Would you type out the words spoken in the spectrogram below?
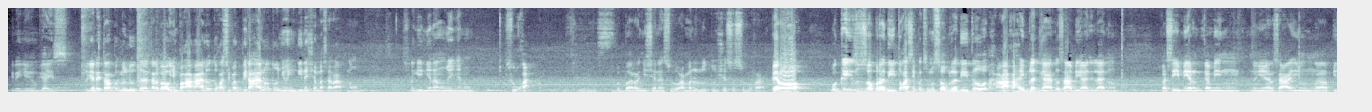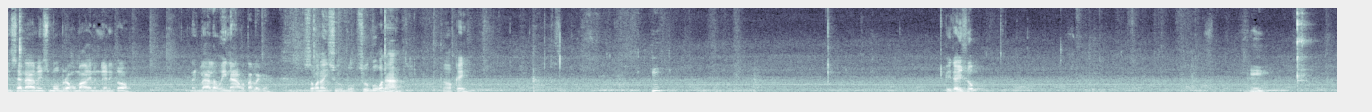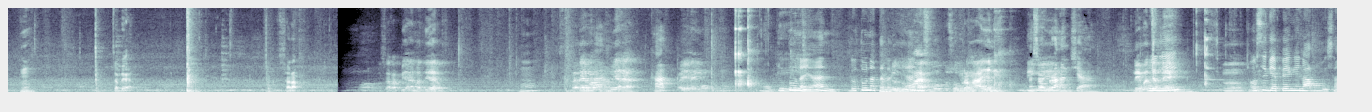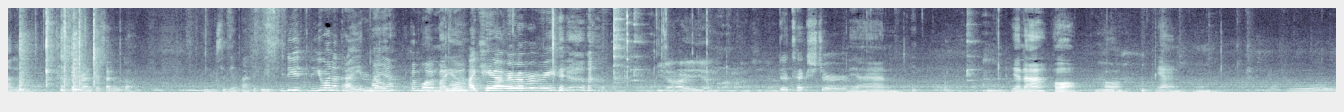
Tignan nyo yun, guys. So, ganito ang pagluluto ng talaba. Huwag yung pakakaluto. Kasi pag pinakaluto nyo, hindi na siya masarap, no? So, lagyan nyo ng ganyan, no? Suka. Babara nyo siya ng suka. Maluluto siya sa suka. Pero, huwag kayo susobra dito. Kasi pag sumusobra dito, nakaka-high blood nga to sabi nga nila, no? Kasi meron kaming nangyayari sa akin, yung uh, pinsan namin, sumobra kumain ng ganito. Naglalaway na ako talaga. Gusto ko na isubo. Subo ko na, ha? Okay. Hmm. Kita yung soup. Hmm. Hmm. Sabi ah. Sarap. Sarap yan, Matir. Hmm? Matir, makakot mo yan ha. Ha? Ayan na yung mo. Okay. Luto na yan. Luto na talaga Luto yan. nga, sum- sobrang nga yan eh. Hindi Nasobrahan yan. siya. Ne, Matir, ne? Really? Uh. O sige, pengin na akong isa lang. Nasobrahan siya sa luto. Hmm, sige, patik me. Do you, do you wanna try it, Maya? Come on, Maya. I can't remember me. Hindi niya kaya yan. Baka maano siya. the texture. Yan. Yan ah. Oh. Oh. Yan. Mm. Oh.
